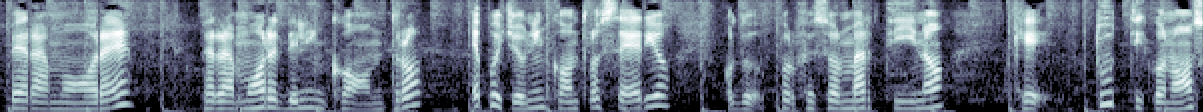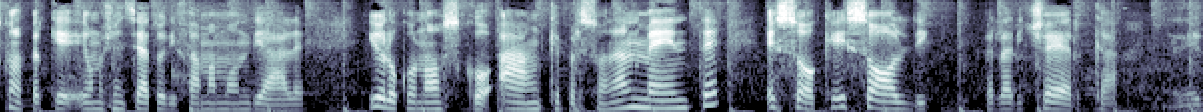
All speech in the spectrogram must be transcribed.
per amore, per amore dell'incontro e poi c'è un incontro serio con il professor Martino che tutti conoscono perché è uno scienziato di fama mondiale. Io lo conosco anche personalmente e so che i soldi per la ricerca eh,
